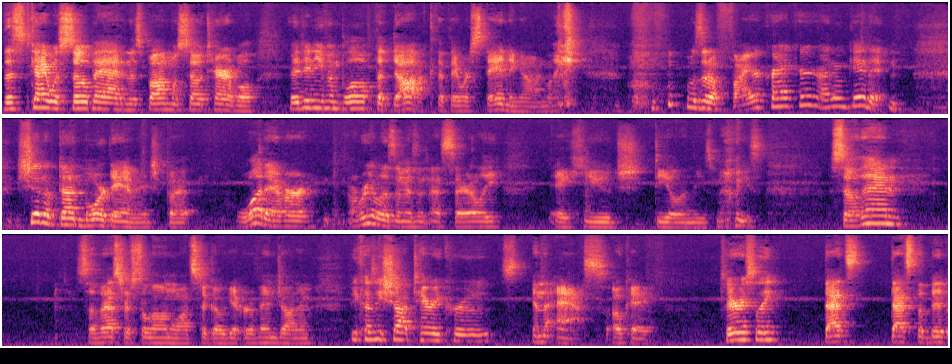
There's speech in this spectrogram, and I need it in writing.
this guy was so bad and this bomb was so terrible. They didn't even blow up the dock that they were standing on. Like, was it a firecracker? I don't get it. Should have done more damage, but whatever. Realism isn't necessarily a huge deal in these movies. So then, Sylvester Stallone wants to go get revenge on him because he shot Terry Crews in the ass. Okay, seriously, that's that's the big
